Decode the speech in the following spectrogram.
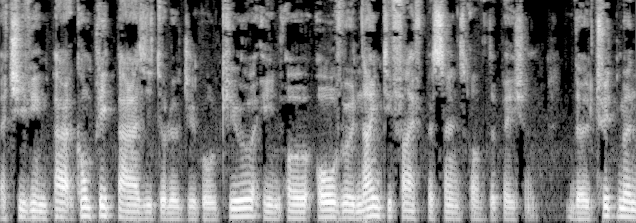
achieving para complete parasitological cure in over 95% of the patient. The treatment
